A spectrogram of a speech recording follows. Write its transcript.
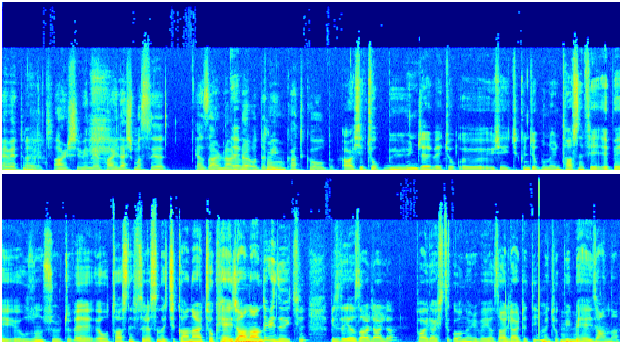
evet, evet arşivini paylaşması yazarlarda evet. o da bir Hı. katkı oldu. Arşiv çok büyüyünce ve çok e, şey çıkınca bunların tasnifi epey e, uzun sürdü ve o tasnif sırasında çıkanlar çok heyecanlandırdığı için biz de yazarlarla paylaştık onları ve yazarlarda değil mi çok büyük Hı. bir heyecanla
